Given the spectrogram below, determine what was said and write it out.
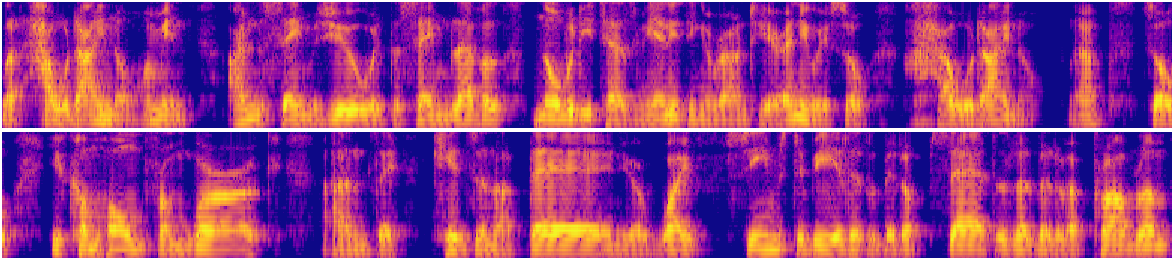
well, how would I know? I mean, I'm the same as you. We're at the same level. Nobody tells me anything around here anyway. So how would I know? Yeah? So you come home from work and the kids are not there and your wife seems to be a little bit upset, there's a little bit of a problem.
